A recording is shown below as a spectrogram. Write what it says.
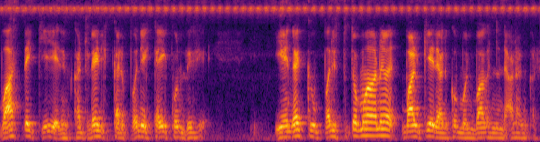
வார்த்தைக்கு என் கட்டளை கற்பனை கை கொண்டு எனக்கு பரிசுத்தமான வாழ்க்கையை எனக்கு முன்பாக நடங்கள்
